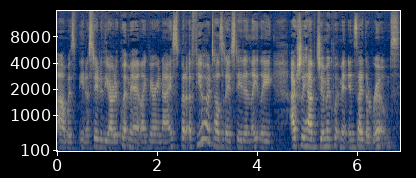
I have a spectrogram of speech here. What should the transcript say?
um, with you know state of the art equipment like very nice but a few hotels that i've stayed in lately actually have gym equipment inside the rooms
